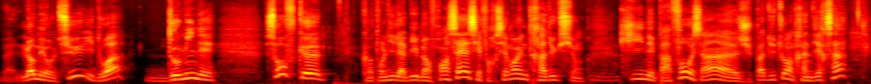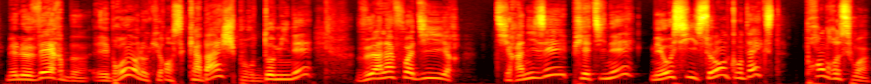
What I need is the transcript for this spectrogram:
ben l'homme est au-dessus, il doit dominer. Sauf que quand on lit la Bible en français, c'est forcément une traduction, qui n'est pas fausse, hein, je ne suis pas du tout en train de dire ça, mais le verbe hébreu, en l'occurrence kabash, pour dominer, veut à la fois dire tyranniser, piétiner, mais aussi, selon le contexte, prendre soin.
